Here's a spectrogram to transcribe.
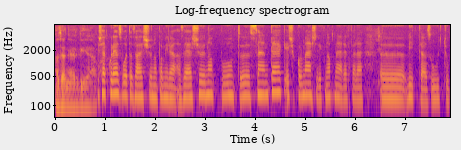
az energiával. És akkor ez volt az első nap, amire az első napot ö, szánták, és akkor második nap merre fele ö, vitte az útjuk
